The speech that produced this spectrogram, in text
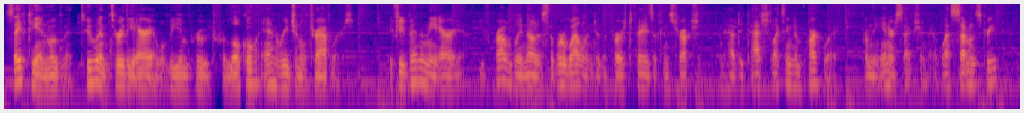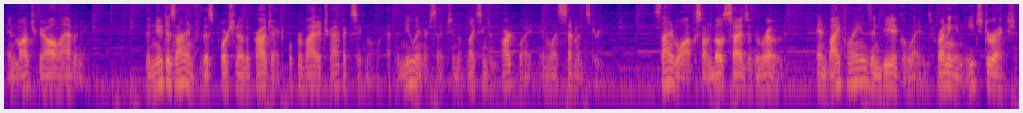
safety and movement to and through the area will be improved for local and regional travelers. If you've been in the area, you've probably noticed that we're well into the first phase of construction and have detached Lexington Parkway from the intersection at West 7th Street and Montreal Avenue. The new design for this portion of the project will provide a traffic signal at the new intersection of Lexington Parkway and West 7th Street. Sidewalks on both sides of the road, and bike lanes and vehicle lanes running in each direction.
